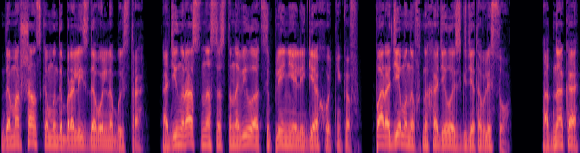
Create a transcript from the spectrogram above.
до Маршанска мы добрались довольно быстро. Один раз нас остановило оцепление Лиги Охотников. Пара демонов находилась где-то в лесу. Однако,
